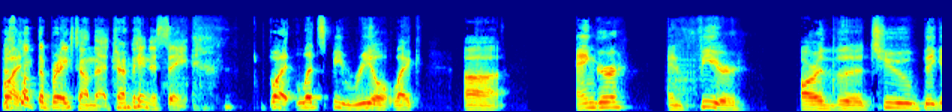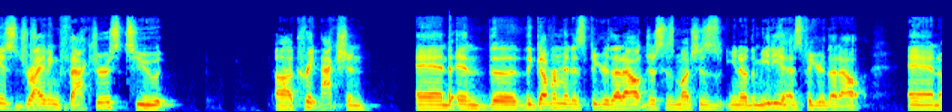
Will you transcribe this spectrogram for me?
But, let's pump the brakes on that. Trump ain't a saint. But let's be real. Like, uh, anger and fear are the two biggest driving factors to uh, create action and and the the government has figured that out just as much as you know the media has figured that out and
